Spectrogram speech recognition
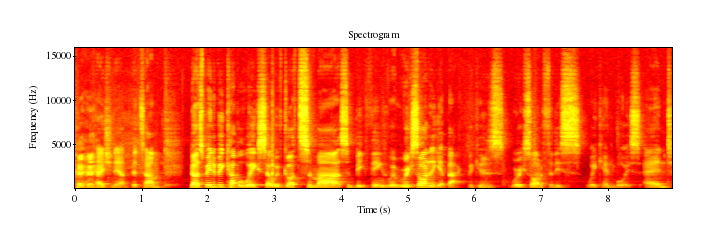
vacation out. But um, no, it's been a big couple of weeks, so we've got some uh, some big things. We're, we're excited to get back because we're excited for this weekend, boys. And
